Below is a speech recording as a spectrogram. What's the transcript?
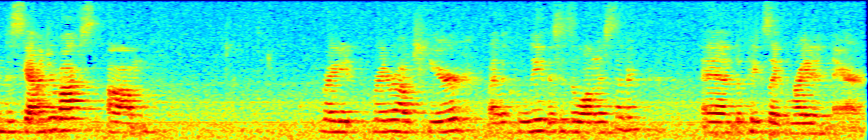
in the scavenger box. Um, right, right around here by the coulee. This is the wellness center, and the pig's like right in there.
